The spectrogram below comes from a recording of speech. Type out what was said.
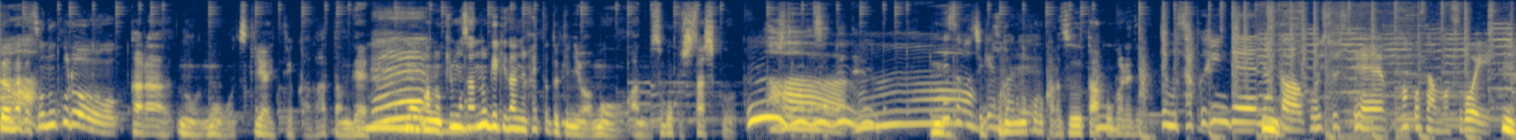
からなんかその頃からのもうお付き合いっていうかがあったんで。もうあのキモさんの劇団に入った時にはもうあのすごく親しく、あーうんうん。うん。でその子供の頃からずっと憧れで、でも作品でなんかご一緒して、まこさんもすごいうん。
